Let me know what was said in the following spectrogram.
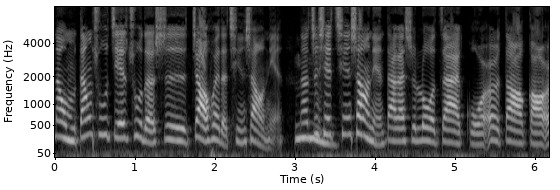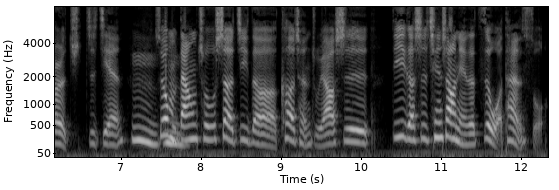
那我们当初接触的是教会的青少年，那这些青少年大概是落在国二到高二之间，嗯，所以我们当初设计的课程主要是。第一个是青少年的自我探索，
